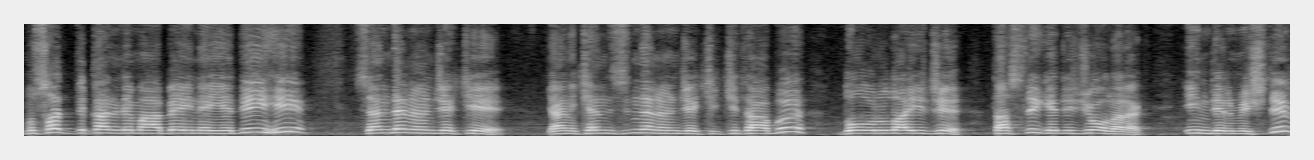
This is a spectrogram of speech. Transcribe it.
Musaddikan lima beyne yedeyhi senden önceki yani kendisinden önceki kitabı doğrulayıcı, tasdik edici olarak indirmiştir.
